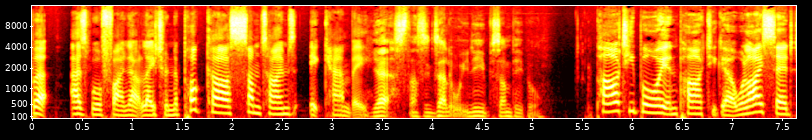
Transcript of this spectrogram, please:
But as we'll find out later in the podcast, sometimes it can be. Yes, that's exactly what you need for some people. Party boy and party girl. Well, I said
